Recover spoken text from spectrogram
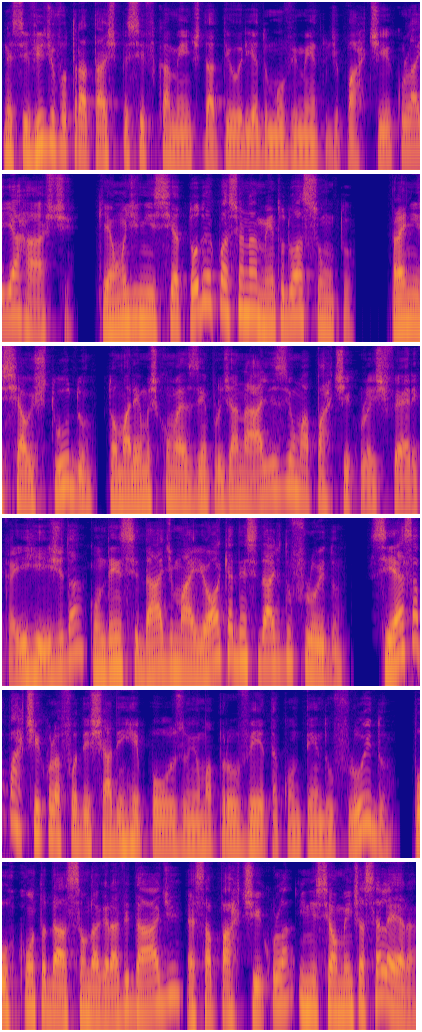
Nesse vídeo vou tratar especificamente da teoria do movimento de partícula e arraste, que é onde inicia todo o equacionamento do assunto. Para iniciar o estudo, tomaremos como exemplo de análise uma partícula esférica e rígida com densidade maior que a densidade do fluido. Se essa partícula for deixada em repouso em uma proveta contendo o fluido, por conta da ação da gravidade, essa partícula inicialmente acelera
